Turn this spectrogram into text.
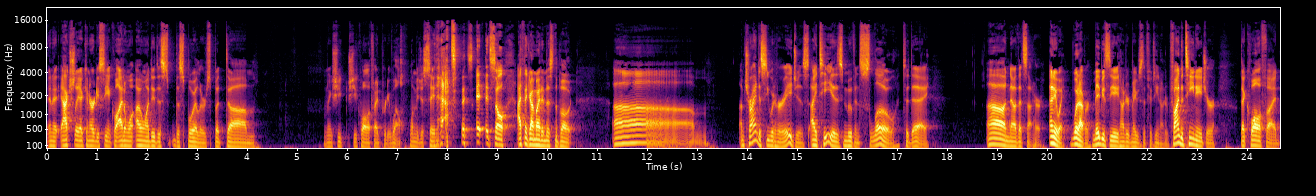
And it, actually, I can already see it. I don't want. I don't want to do this the spoilers, but um, I think she she qualified pretty well. Let me just say that. It's, it, it's so I think I might have missed the boat. Um, I'm trying to see what her age is. It is moving slow today. Oh no, that's not her. Anyway, whatever. Maybe it's the 800. Maybe it's the 1500. Find a teenager that qualified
